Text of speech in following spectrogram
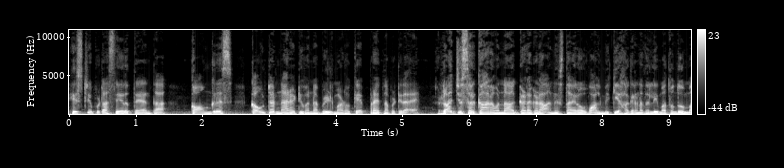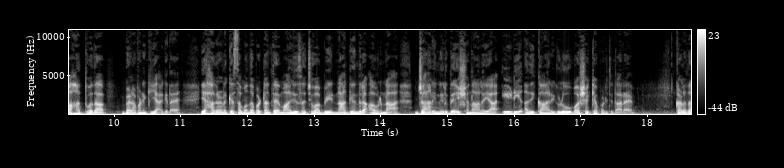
ಹಿಸ್ಟ್ರಿ ಪುಟ ಸೇರುತ್ತೆ ಅಂತ ಕಾಂಗ್ರೆಸ್ ಕೌಂಟರ್ ನ್ಯಾರೇಟಿವ್ ಅನ್ನು ಬಿಲ್ಡ್ ಮಾಡೋಕೆ ಪ್ರಯತ್ನ ಪಟ್ಟಿದೆ ರಾಜ್ಯ ಸರ್ಕಾರವನ್ನ ಗಡಗಡ ಅನ್ನಿಸ್ತಾ ಇರೋ ವಾಲ್ಮೀಕಿ ಹಗರಣದಲ್ಲಿ ಮತ್ತೊಂದು ಮಹತ್ವದ ಬೆಳವಣಿಗೆಯಾಗಿದೆ. ಈ ಹಗರಣಕ್ಕೆ ಸಂಬಂಧಪಟ್ಟಂತೆ ಮಾಜಿ ಸಚಿವ ಬಿ ನಾಗೇಂದ್ರ ಅವರನ್ನ ಜಾರಿ ನಿರ್ದೇಶನಾಲಯ ಇಡಿ ಅಧಿಕಾರಿಗಳು ವಶಕ್ಕೆ ಪಡೆದಿದ್ದಾರೆ. ಕಳೆದ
